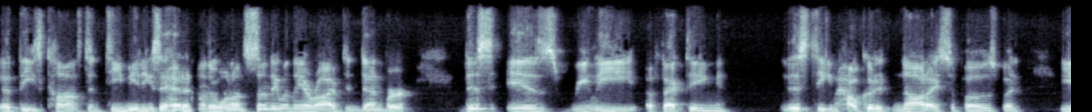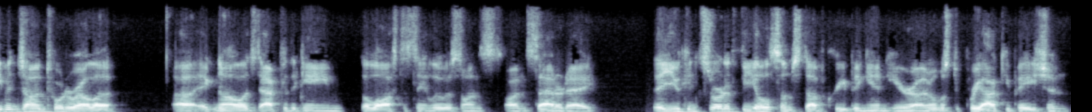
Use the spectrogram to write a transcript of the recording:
that these constant team meetings. They had another one on Sunday when they arrived in Denver. This is really affecting this team. How could it not? I suppose, but even John Tortorella uh, acknowledged after the game, the loss to St. Louis on on Saturday, that you can sort of feel some stuff creeping in here, and almost a preoccupation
